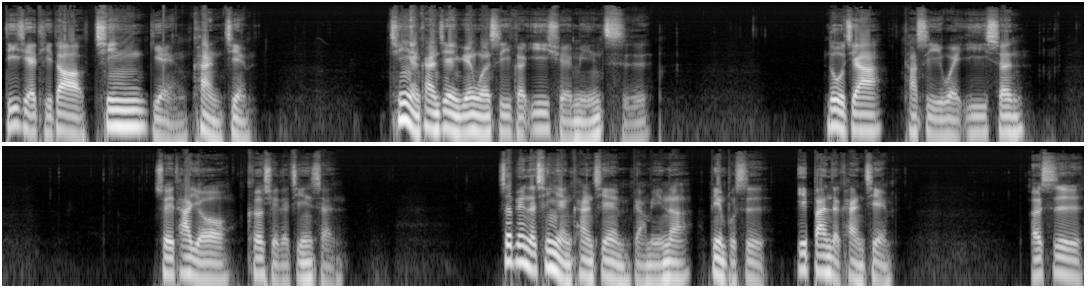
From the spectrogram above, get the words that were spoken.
第一节提到亲眼看见，亲眼看见原文是一个医学名词。陆家他是一位医生，所以他有科学的精神。这边的亲眼看见，表明呢，并不是一般的看见，而是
